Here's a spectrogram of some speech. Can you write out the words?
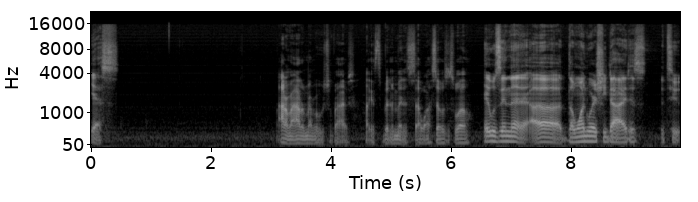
Yes. I don't. I don't remember who survives. Like it's been a minute since I watched those as well. It was in the uh the one where she died is the two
